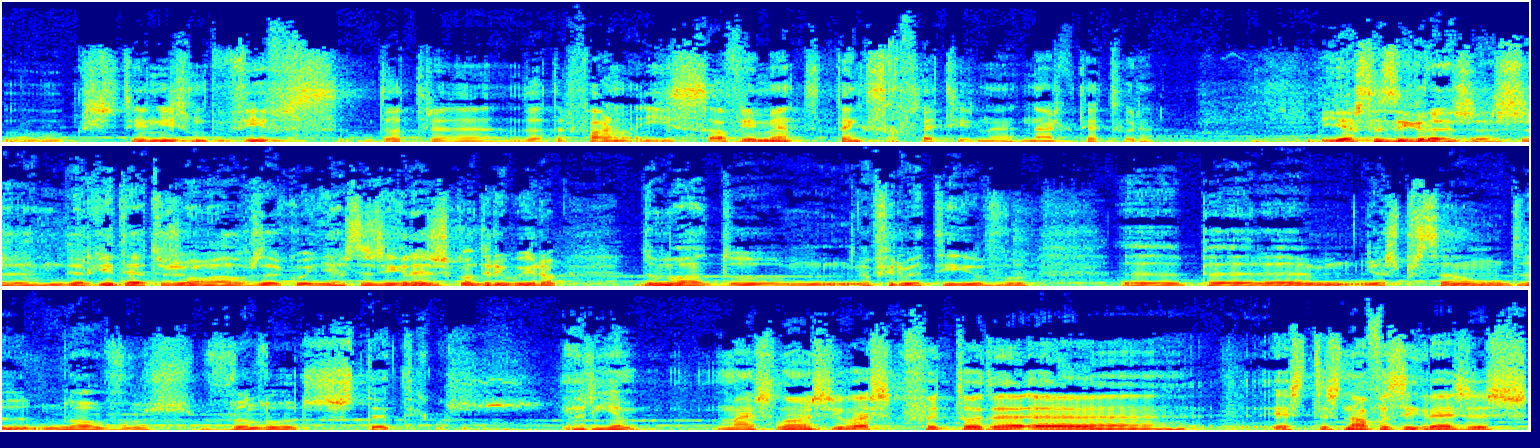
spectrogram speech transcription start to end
o cristianismo vive-se de outra, de outra forma e isso, obviamente, tem que se refletir na, na arquitetura. E estas igrejas, eh, arquiteto João Alves da Cunha, estas igrejas contribuíram de modo hum, afirmativo eh, para a expressão de novos valores estéticos. Eu iria mais longe, eu acho que foi toda uh, estas novas igrejas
